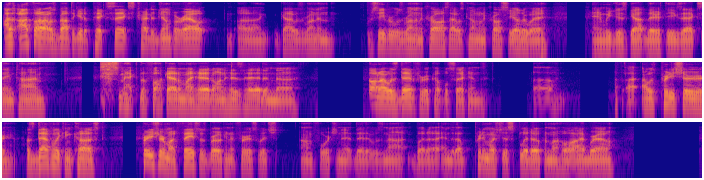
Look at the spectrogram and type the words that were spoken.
I I thought I was about to get a pick six. Tried to jump a route. Uh, guy was running, receiver was running across. I was coming across the other way, and we just got there at the exact same time. Smacked the fuck out of my head on his head, and uh, thought I was dead for a couple seconds. Uh, I, was pretty sure I was definitely concussed pretty sure my face was broken at first, which I'm fortunate that it was not, but uh, ended up pretty much just split open my whole eyebrow.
